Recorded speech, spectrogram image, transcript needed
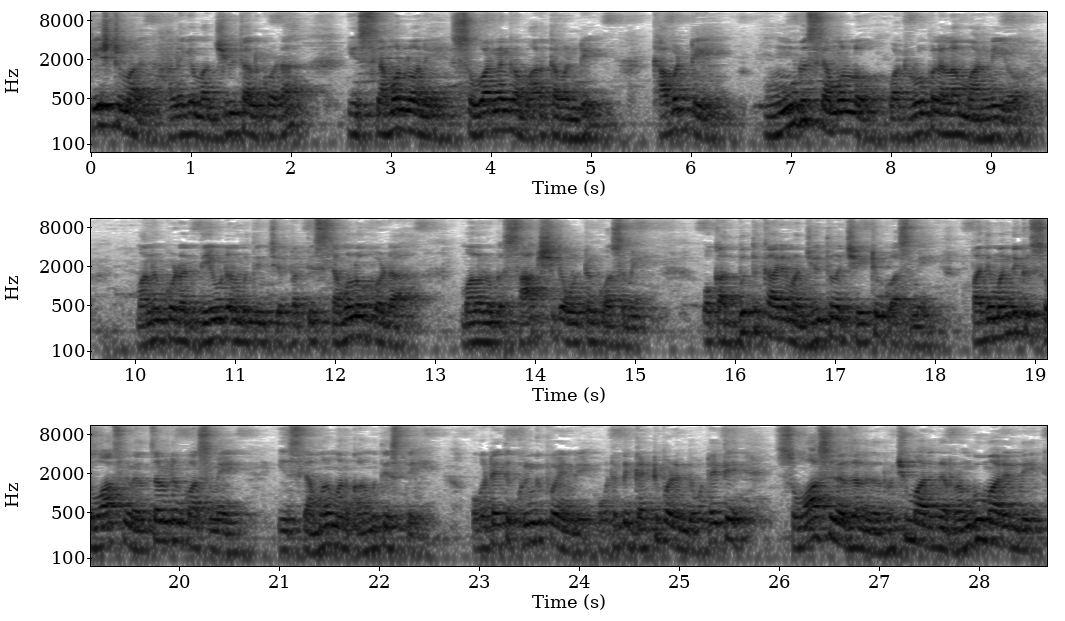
టేస్ట్ మారింది. అలాగే మన జీవితాలు కూడా ఈ శ్రమల్లోనే సువర్ణంగా మారతామండి కాబట్టి మూడు శ్రమల్లో వాటి రూపాలు ఎలా మారినాయో మనం కూడా దేవుడు అనుమతించే ప్రతి శ్రమలో కూడా మనల్ని ఒక సాక్షిగా ఉండటం కోసమే ఒక అద్భుత కార్యం మన జీవితంలో చేయటం కోసమే పది మందికి సువాసన వెదజల్లడం కోసమే ఈ శ్రమను మనకు అనుమతిస్తే ఒకటైతే కృంగిపోయింది ఒకటైతే గట్టిపడింది ఒకటైతే సువాసన వెదజల్లలేదు రుచి మారింది రంగు మారింది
